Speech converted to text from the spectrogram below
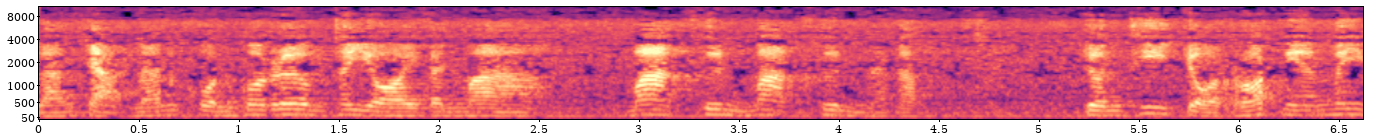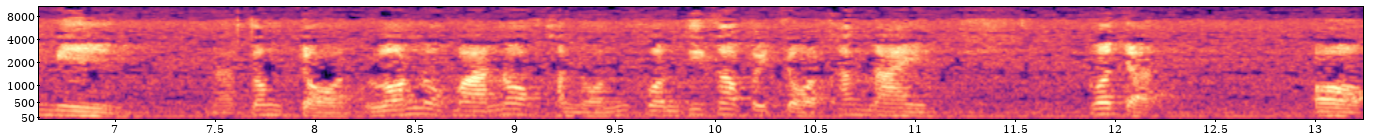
หลังจากนั้นคนก็เริ่มทยอยกันมามากขึ้นมากขึ้นนะครับ จนที่จอดรถเนี่ยไม่มีนะต้องจอดล้นออกมานอกถนนคนที่เข้าไปจอดข้างใน ก็จะออก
